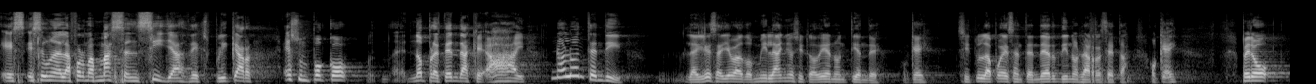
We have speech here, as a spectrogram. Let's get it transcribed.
es una de las formas más sencillas de explicar. Es un poco, no pretendas que, ay, no lo entendí. La iglesia lleva dos mil años y todavía no entiende, ¿ok? Si tú la puedes entender, dinos la receta, ¿ok? Pero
